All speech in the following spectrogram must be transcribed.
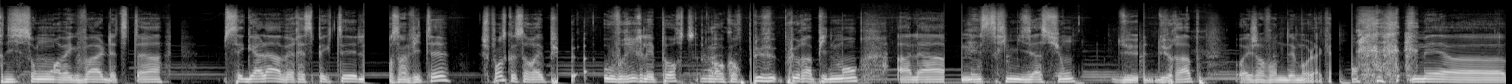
Ardisson avec Vald, etc., ces gars-là avaient respecté leurs invités, je pense que ça aurait pu ouvrir les portes Ouais. encore plus, plus rapidement à la mainstreamisation du, du rap. Ouais, j'invente des mots là, mais, euh,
